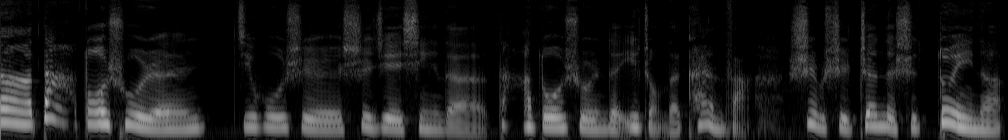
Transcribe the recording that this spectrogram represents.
那大多数人。几乎是世界性的大多数人的一种的看法，是不是真的是对呢？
